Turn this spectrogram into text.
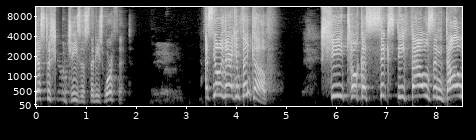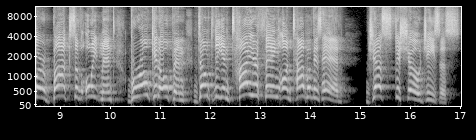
just to show Jesus that he's worth it. That's the only thing I can think of. She took a $60,000 box of ointment, broke it open, dumped the entire thing on top of his head just to show Jesus,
